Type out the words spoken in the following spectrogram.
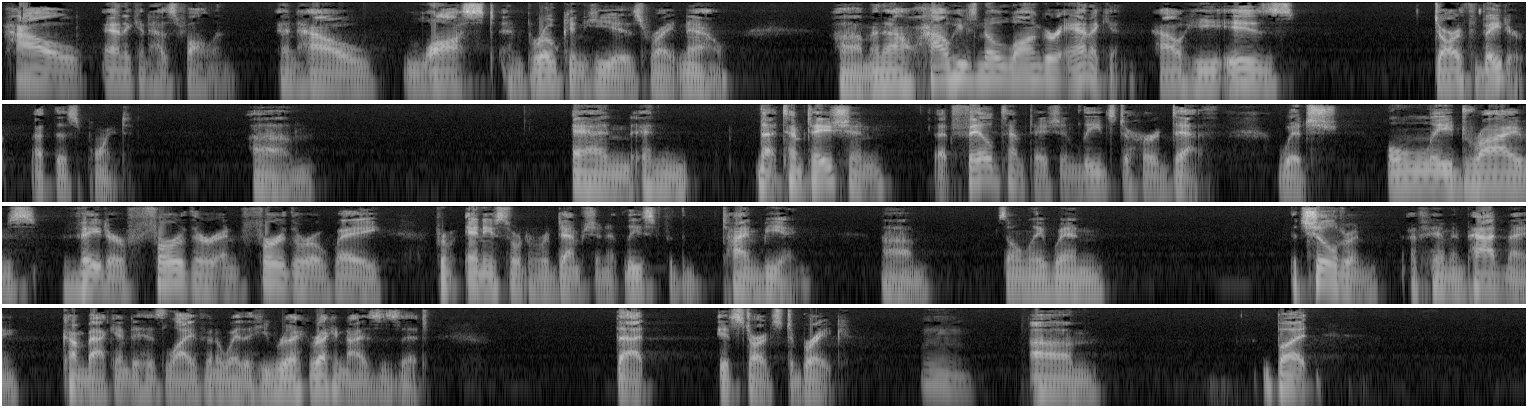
how Anakin has fallen and how lost and broken he is right now, um, and now how he's no longer Anakin, how he is Darth Vader at this point. Um, and and that temptation, that failed temptation, leads to her death, which only drives Vader further and further away from any sort of redemption, at least for the time being. Um, it's only when the children of him and Padme come back into his life in a way that he rec- recognizes it that it starts to break. Mm. Um, but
